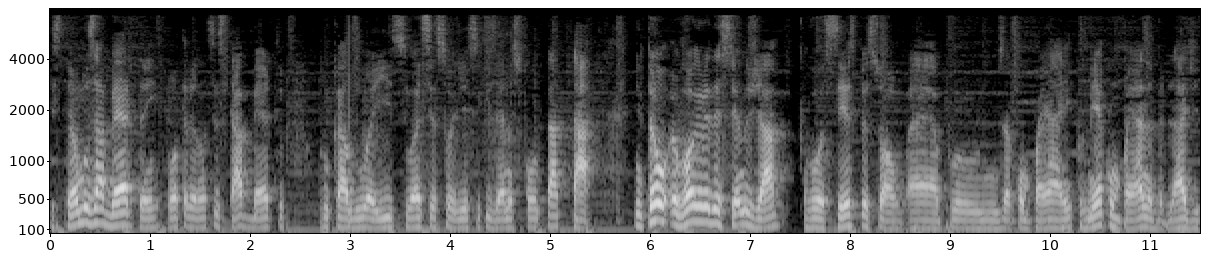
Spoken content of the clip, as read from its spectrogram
Estamos abertos, hein? Ponta de lança está aberto pro Calu aí, sua assessoria, se quiser nos contatar. Então, eu vou agradecendo já vocês, pessoal, é, por nos acompanhar aí, por me acompanhar, na verdade,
